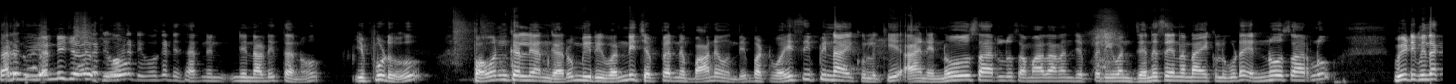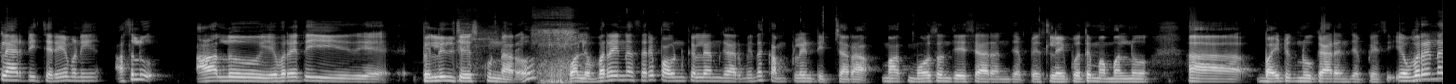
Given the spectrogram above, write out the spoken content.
సరే నువ్వు ఇవన్నీ చేయొచ్చు. ఒకటి- ఒకటి సార్ నేను నేను అడుగుతాను. ఇప్పుడు పవన్ కళ్యాణ్ గారు మీరు ఇవన్నీ చెప్పారు నేను బాగానే ఉంది. బట్ వైసీపీ నాయకులకి ఆయన ఎన్నో సార్లు సమాధానం చెప్పారు. ఈవెన్ జనసేన నాయకులు కూడా ఎన్నో సార్లు వీటి మీద క్లారిటీ ఇచ్చారు. ఏమని? అసలు వాళ్ళు ఎవరైతే ఈ పెళ్ళిళ్ళు చేసుకున్నారో వాళ్ళు ఎవరైనా సరే పవన్ కళ్యాణ్ గారి మీద కంప్లైంట్ ఇచ్చారా? మాకు మోసం చేశారని చెప్పేసి లేకపోతే మమ్మల్ని బయటకు నూకారని చెప్పేసి ఎవరైనా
